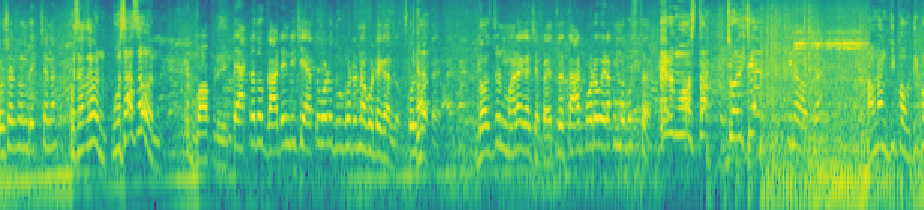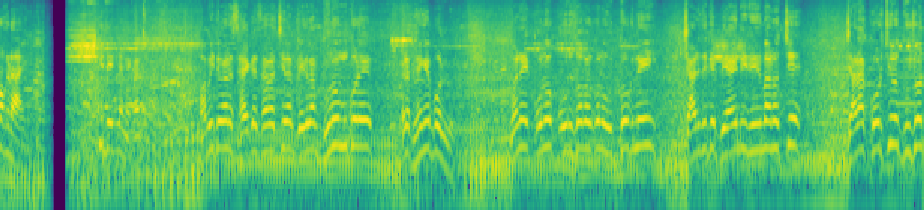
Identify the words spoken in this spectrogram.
প্রশাসন দেখছে না? প্রশাসন? প্রশাসন? বাপরে। তো একটা তো গার্ডেন নিচে এত বড় দুর্ঘটনা ঘটে গেল কলকাতায়। দশজন মারা গেছে প্রায়। তো তারপরেও এরকম অবস্থা? এরকম অবস্থা চলছে। কি না আপনার? আমার নাম দীপক দীপক রায়। কি দেখলেন এখানে? আমি তো এখানে সাইকেল চালাচ্ছিলাম দেখলাম দুরুম করে এটা ভেঙে পড়ল। মানে কোনো পৌরসভার কোনো উদ্যোগ নেই চারিদিকে বেআইনি নির্মাণ হচ্ছে। যারা করছিল দুজন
